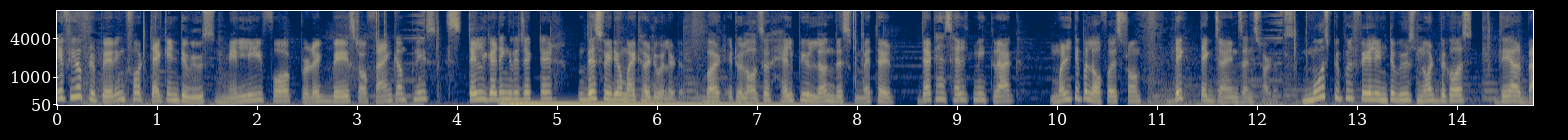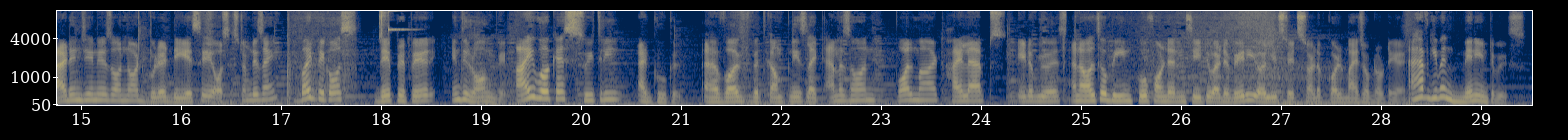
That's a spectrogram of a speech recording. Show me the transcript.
If you're preparing for tech interviews mainly for product based or FAANG companies still getting rejected, this video might hurt you a little, but it will also help you learn this method that has helped me crack multiple offers from big tech giants and startups. Most people fail interviews not because they are bad engineers or not good at DSA or system design, but because they prepare in the wrong way. I work as SWE-3 at Google. I have worked with companies like Amazon, Walmart, HiLabs, AWS, and also been co-founder and CTO at a very early stage startup called MyJob.ai. I have given many interviews.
